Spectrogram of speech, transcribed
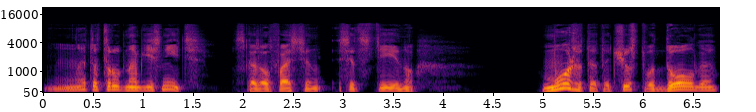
Это трудно объяснить, сказал Фастин Сетстейну. Может, это чувство долга,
